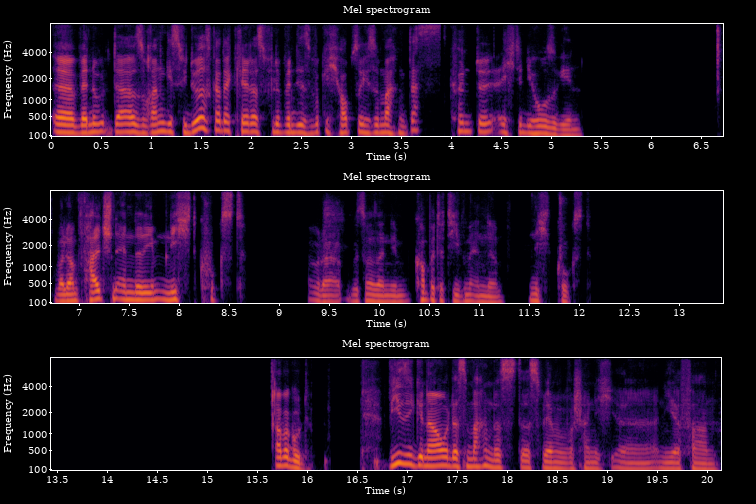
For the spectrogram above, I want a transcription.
äh, wenn du da so rangehst, wie du das gerade erklärt hast, Philipp, wenn die das wirklich hauptsächlich so machen, das könnte echt in die Hose gehen. Weil du am falschen Ende eben nicht guckst. Oder beziehungsweise an dem kompetitiven Ende nicht guckst. Aber gut. Wie sie genau das machen, das, das werden wir wahrscheinlich äh, nie erfahren.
